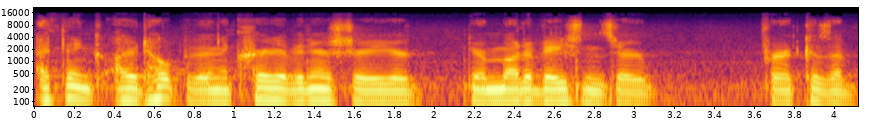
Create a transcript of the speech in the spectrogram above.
i think i'd hope that in the creative industry your your motivations are for because of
